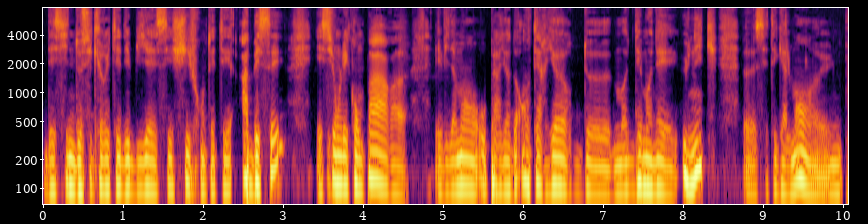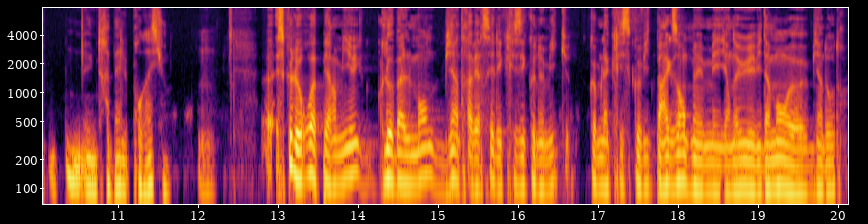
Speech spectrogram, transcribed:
des signes de sécurité des billets, ces chiffres ont été abaissés. Et si on les compare, évidemment, aux périodes antérieures de des monnaies uniques, c'est également une, une, très belle progression. Mmh. Est-ce que l'euro a permis globalement de bien traverser les crises économiques, comme la crise Covid par exemple, mais, mais il y en a eu évidemment euh, bien d'autres?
